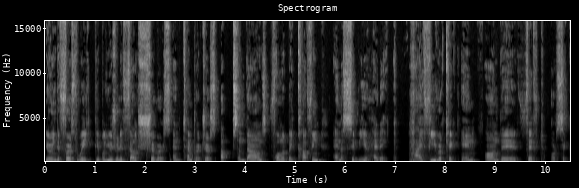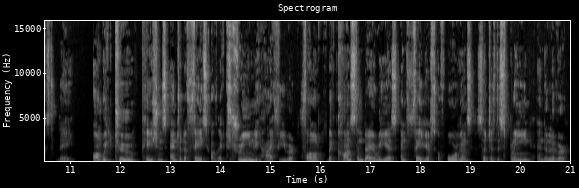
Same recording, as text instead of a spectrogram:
During the first week, people usually felt shivers and temperatures ups and downs, followed by coughing and a severe headache. High fever kicked in on the fifth or sixth day. On week two, patients entered a phase of extremely high fever, followed by constant diarrheas and failures of organs such as the spleen and the liver.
